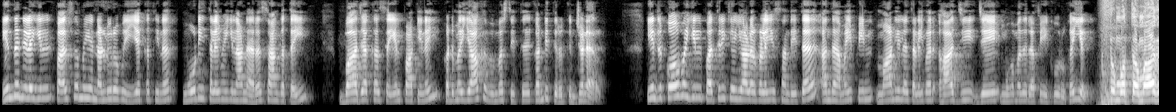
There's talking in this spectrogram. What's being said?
இந்த நிலையில் பல்சமய நல்லுறவு இயக்கத்தினர் மோடி தலைமையிலான அரசாங்கத்தை பாஜக செயல்பாட்டினை கடுமையாக விமர்சித்து கண்டித்திருக்கின்றனர். இன்று கோவையில் பத்திரிகையாளர்களை சந்தித்த அந்த அமைப்பின் மாநில தலைவர் ஹாஜி ஜே முகமது ரஃபி கூறுகையில் ஒட்டுமொத்தமாக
